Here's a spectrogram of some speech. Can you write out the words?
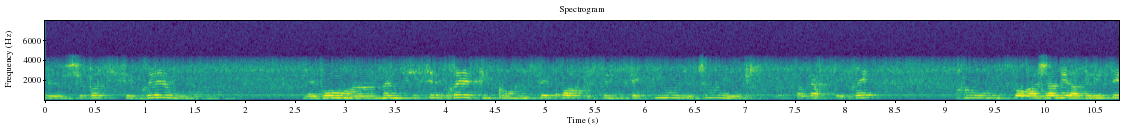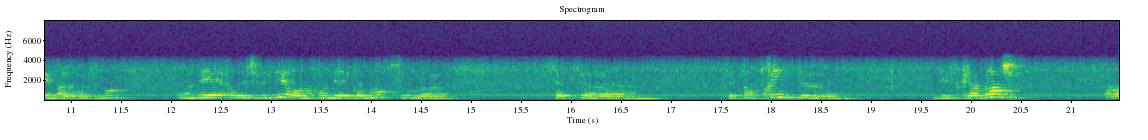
je sais pas si c'est vrai ou. Mais bon, euh, même si c'est vrai, puis qu'on nous fait croire que c'est une fake news et tout, et que ça s'avère que c'est vrai, on ne saura jamais la vérité, malheureusement. On est, euh, je veux dire, on, est vraiment sous euh, cette, euh, cette emprise de, d'esclavage, à,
